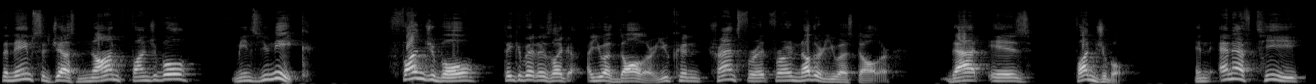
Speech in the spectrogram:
the name suggests non fungible, means unique. Fungible, think of it as like a US dollar. You can transfer it for another US dollar. That is fungible. An NFT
